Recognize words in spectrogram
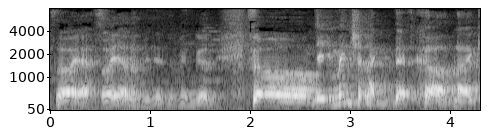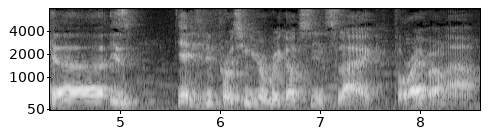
so yeah, so yeah, they've been they've been good. So yeah, you mentioned like Dave Cobb, like uh, is yeah, he's been producing your record since like forever now,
